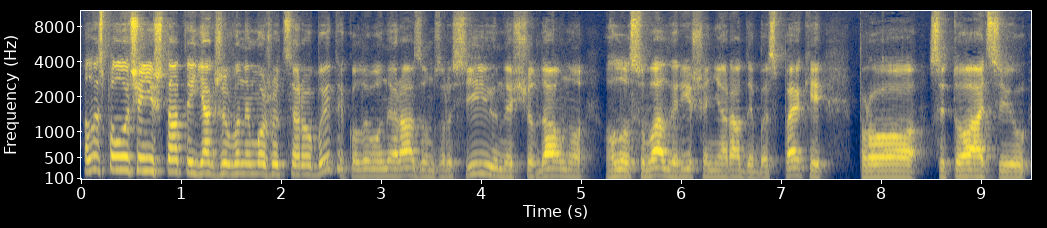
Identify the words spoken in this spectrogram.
Але Сполучені Штати, як же вони можуть це робити, коли вони разом з Росією нещодавно голосували рішення Ради безпеки про ситуацію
